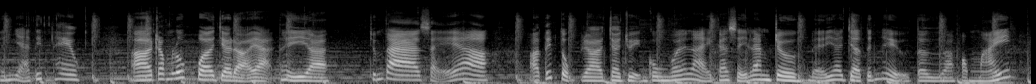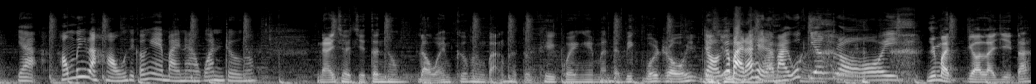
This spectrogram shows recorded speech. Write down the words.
thính giả tiếp theo. À, trong lúc uh, chờ đợi à, thì à, chúng ta sẽ à, à, tiếp tục à, trò chuyện cùng với lại ca sĩ Lam Trường để à, chờ tín hiệu từ à, phòng máy. Dạ không biết là hậu thì có nghe bài nào của anh Trường không? Nãy giờ chị tin không? Đầu em cứ văng vẳng là từ khi quen em anh đã biết bối rối trời ơi, cái bài đó thì là bài quốc dân rồi. Nhưng mà gọi là gì ta?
